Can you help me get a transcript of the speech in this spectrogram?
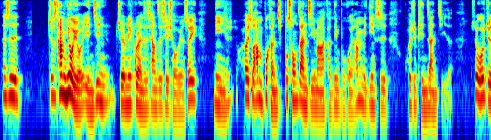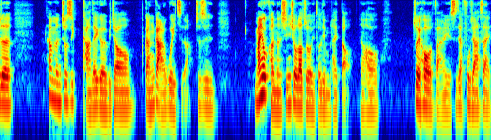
但是就是他们又有引进 Jeremy Grant 像这些球员，所以你会说他们不可能不冲战机吗？肯定不会，他们一定是。会去拼战绩的，所以我会觉得他们就是卡在一个比较尴尬的位置啊，就是蛮有可能新秀到最后也都练不太到，然后最后反而也是在附加赛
